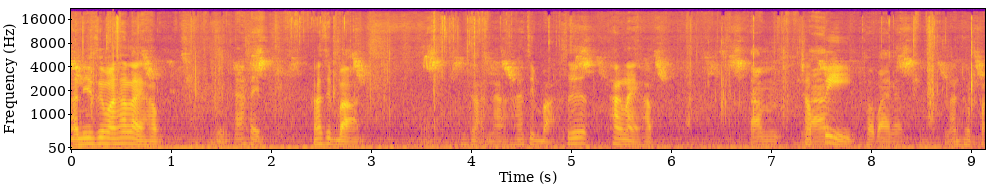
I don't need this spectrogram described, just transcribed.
อันนี้ซื้อมาเท่าไหร่ครับ50ห้าสิบบาทที่ร้านนะห้าสิบบาท ซื้อทางไหนครับ ตาม Shopee ร้านทั่วไปนะครับร้านทั่วไป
